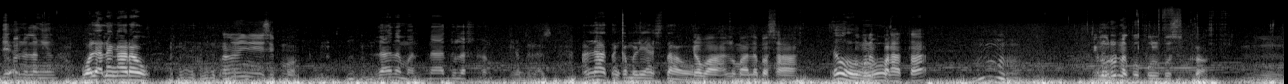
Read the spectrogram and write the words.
Di, ano lang yun. wala ng araw. Ano yung iniisip mo? Wala naman, nadulas. Nadulas. Ang lahat ng kamalian sa tao. Gawa, lumalabas sa Oo. unang palata. Hmm. Siguro nagpupulbos ka. Mm.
